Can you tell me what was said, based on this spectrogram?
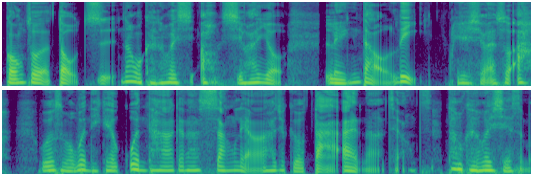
工作的斗志。那我可能会写哦，喜欢有领导力，也喜欢说啊，我有什么问题可以问他，跟他商量啊，他就给我答案啊，这样子。那我可能会写什么？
